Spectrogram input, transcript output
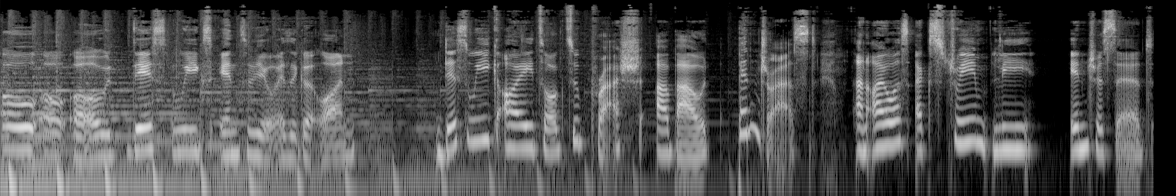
Oh, oh, oh, this week's interview is a good one. This week I talked to Presh about Pinterest, and I was extremely interested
